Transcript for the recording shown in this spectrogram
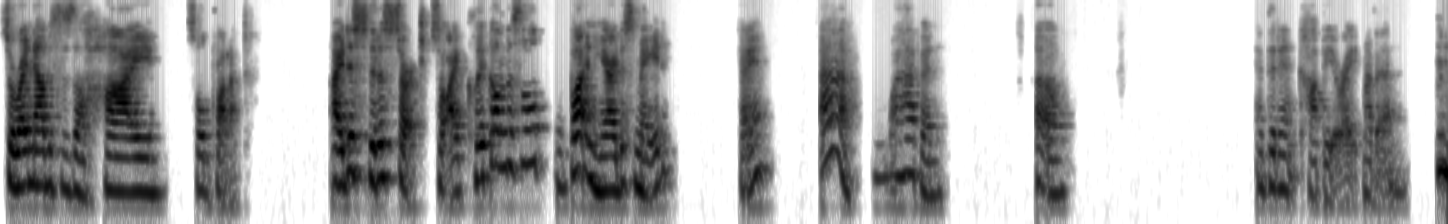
So right now, this is a high sold product. I just did a search. So I click on this little button here I just made. Okay. Ah, what happened? Uh-oh. I didn't copy it right. My bad. Let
